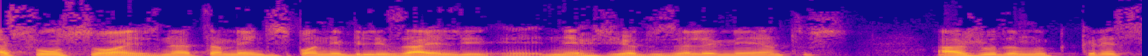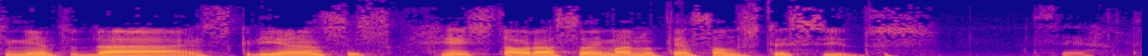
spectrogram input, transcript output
As funções, né, também disponibilizar energia dos elementos, ajuda no crescimento das crianças, restauração e manutenção dos tecidos. Certo.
